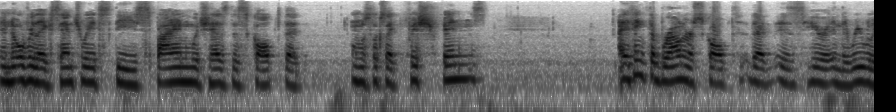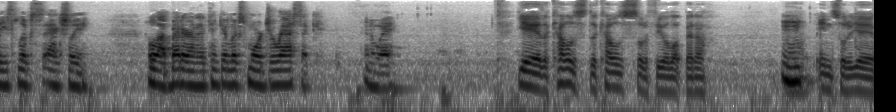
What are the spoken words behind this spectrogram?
and overlay accentuates the spine, which has the sculpt that almost looks like fish fins. I think the browner sculpt that is here in the re-release looks actually a lot better, and I think it looks more Jurassic in a way. Yeah, the colours the colours sort of feel a lot better Mm-hmm. in sort of yeah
